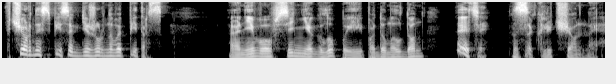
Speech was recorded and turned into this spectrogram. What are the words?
в черный список дежурного Питерса. «Они вовсе не глупые», — подумал Дон. эти заключенные.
